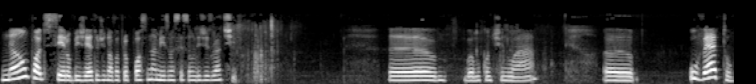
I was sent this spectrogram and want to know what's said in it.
não pode ser objeto de nova proposta na mesma sessão legislativa. Uh, vamos continuar. Uh, o veto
